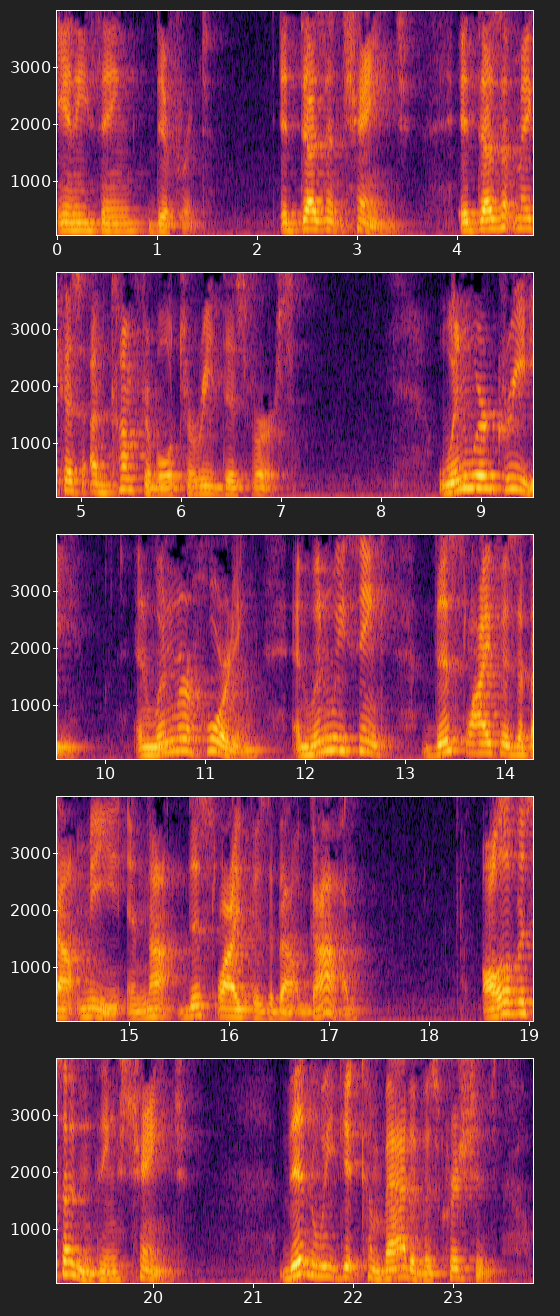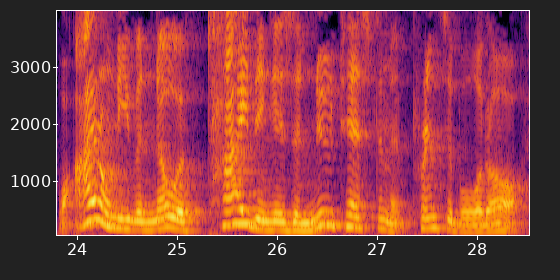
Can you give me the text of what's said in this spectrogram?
anything different. It doesn't change. It doesn't make us uncomfortable to read this verse. When we're greedy and when we're hoarding and when we think this life is about me and not this life is about God, all of a sudden things change. Then we get combative as Christians. Well, I don't even know if tithing is a New Testament principle at all.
